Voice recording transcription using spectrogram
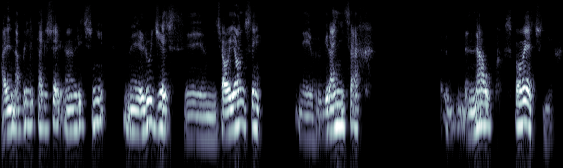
ale nabyli także liczni ludzie działający w granicach nauk społecznych,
